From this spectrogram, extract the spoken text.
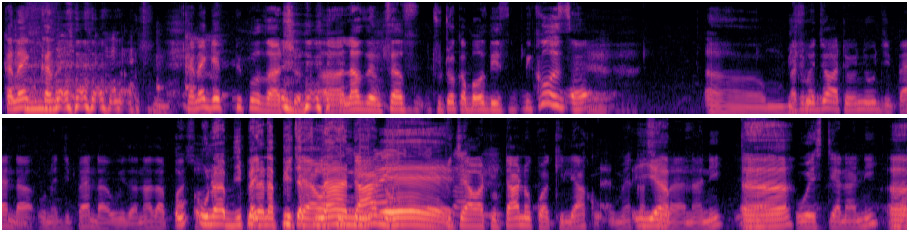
can I can can I get people that uh, love themselves to talk about this? Because um but watu wenye hujipenda unajipenda with another person. unajipenda na picha fulani picha ya watu tano kwa akili yako umeweka Yep. sura ya nani? Uh, waist ya nani? Uh,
